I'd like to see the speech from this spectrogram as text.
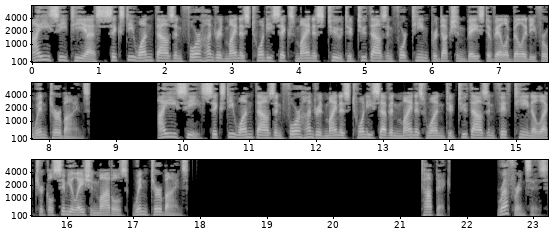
IEC TS 61400-26-2 to 2014 production-based availability for wind turbines. IEC 61400-27-1 to 2015 electrical simulation models, wind turbines. Topic. References.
